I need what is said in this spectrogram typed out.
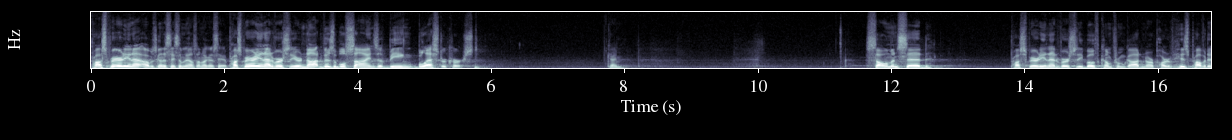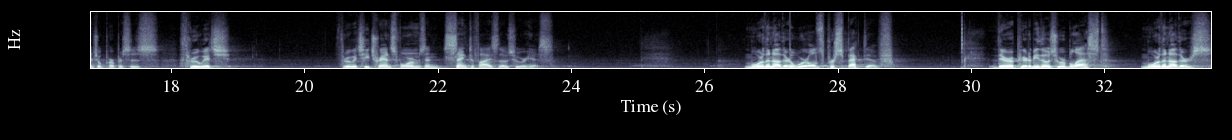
prosperity and I was going to say something else, I'm not going to say it. Prosperity and adversity are not visible signs of being blessed or cursed. Okay? Solomon said, prosperity and adversity both come from God and are part of His providential purposes through which, through which He transforms and sanctifies those who are His. More than others, the world's perspective, there appear to be those who are blessed more than others,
